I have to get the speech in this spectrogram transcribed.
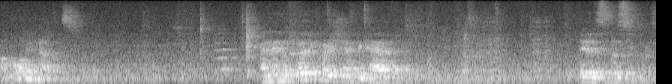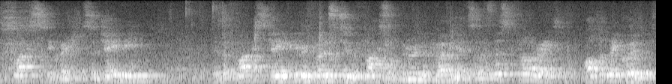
our volume balance. And then the third equation that we have is this flux equation. So JV is a flux. JV refers to the flux through the permeate. So it's this flow rate of the liquid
